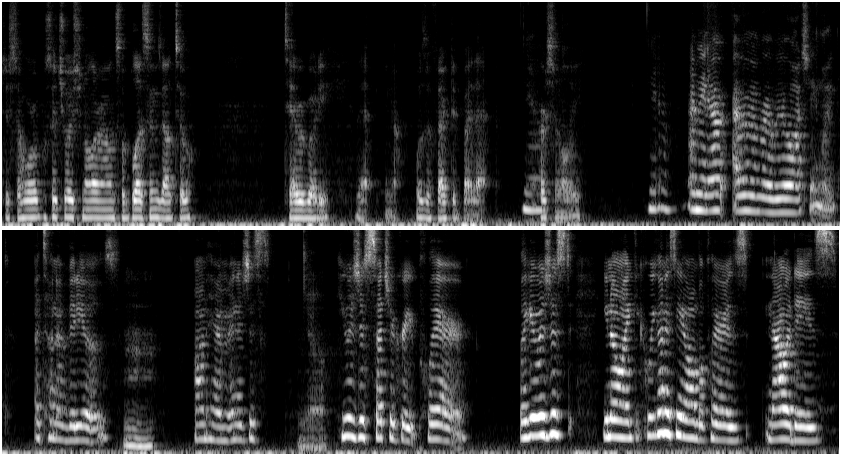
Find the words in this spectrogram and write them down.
just a horrible situation all around so blessings out to to everybody that you know was affected by that Yeah. personally Yeah. I mean, I, I remember we were watching like a ton of videos mm, on him, and it's just, yeah he was just such a great player. Like, it was just, you know, like we kind of see all the players nowadays,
